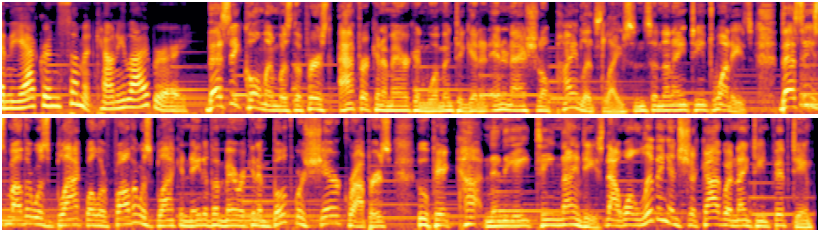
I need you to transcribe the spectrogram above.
and the Akron Summit County Library. Bessie Coleman was the first African American woman to get an international pilot's license in the 1920s. Bessie's mother was black while her father was black and Native American, and both were sharecroppers who picked cotton in the 1890s. Now, while living in Chicago in 1915,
